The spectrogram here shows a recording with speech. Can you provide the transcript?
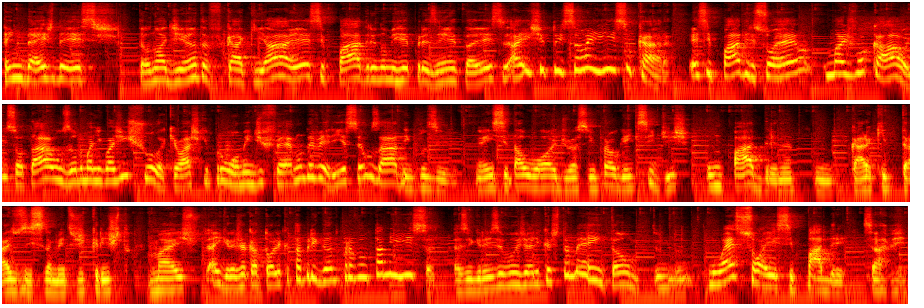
tem 10 desses. Então não adianta ficar aqui, ah, esse padre não me representa, esse... a instituição é isso, cara. Esse padre só é mais vocal e só tá usando uma linguagem chula, que eu acho que para um homem de fé não deveria ser usada, inclusive. Né? Incitar o ódio, assim, pra alguém que se diz um padre, né? Um cara que traz os ensinamentos de Cristo. Mas a igreja católica tá brigando pra voltar à missa. As igrejas evangélicas também. Então, não é só esse padre, sabe?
